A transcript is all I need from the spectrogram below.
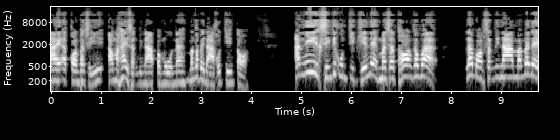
นายอกรภาษี เอามาให้ศักดินาประมูลนะ มันก็ไปด่าคนจีนต่อ อันนี้สิ่งที่คุณจิตรเขียนเนี่ยมาสะท้อนครับว่า ระบอบศักดินามันไม่ได้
